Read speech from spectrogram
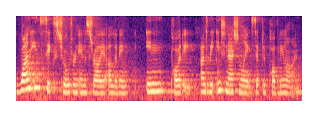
One in six children in Australia are living in poverty, under the internationally accepted poverty line.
